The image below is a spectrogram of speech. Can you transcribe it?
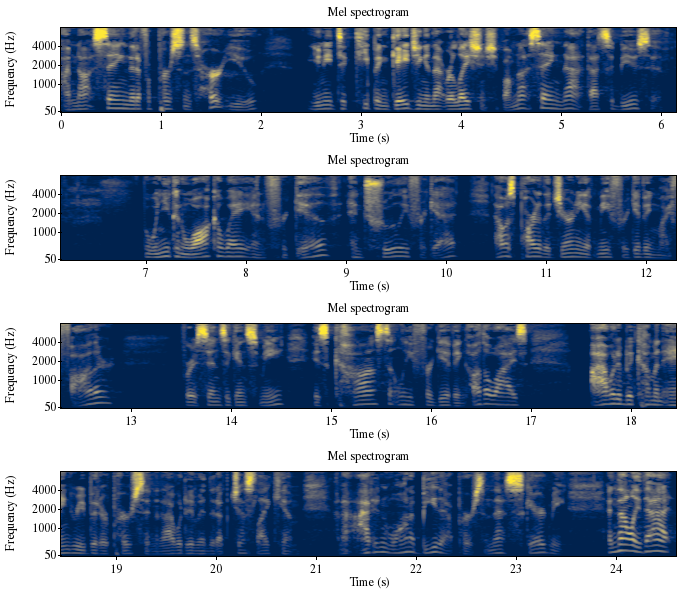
I'm not saying that if a person's hurt you, you need to keep engaging in that relationship. I'm not saying that. That's abusive. But when you can walk away and forgive and truly forget, that was part of the journey of me forgiving my father for his sins against me, is constantly forgiving. Otherwise, I would have become an angry, bitter person and I would have ended up just like him. And I, I didn't want to be that person. That scared me. And not only that,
